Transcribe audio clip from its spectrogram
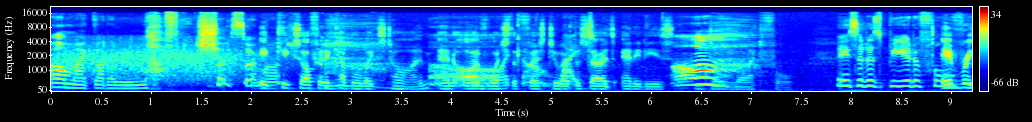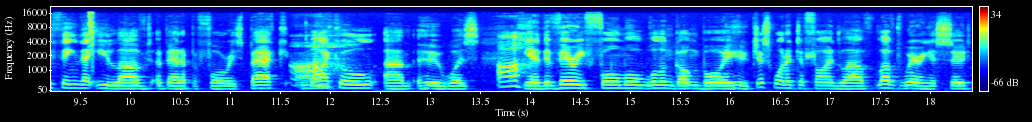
Oh my god, I love that show so much. It kicks off in a couple of weeks' time, and Oh, I've watched I the first two wait. episodes, and it is Oh. delightful. Is it as beautiful? Everything that you loved about it before is back. Michael, um, who was, Oh. you know, the very formal Wollongong boy who just wanted to find love, loved wearing a suit,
